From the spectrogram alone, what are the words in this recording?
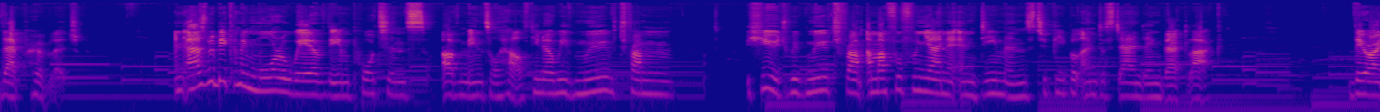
that privilege. And as we're becoming more aware of the importance of mental health, you know, we've moved from huge. We've moved from amafufunyane and demons to people understanding that like there are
